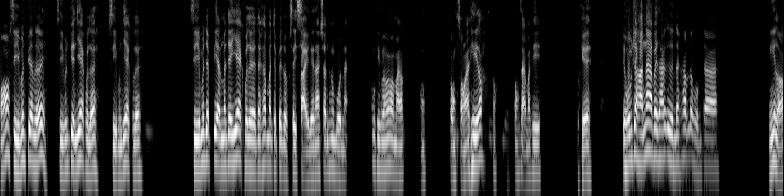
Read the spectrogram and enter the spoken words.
อ๋อสีมันเปลี่ยนเลย สีมันเปลี่ยนแยกไปเลย สีมันแยกไปเลย สีมันจะเปลี่ยนมันจะแยกไปเลยนะครับ มันจะเป็นแบบใสๆเลยนะชั้นข้างบนน่ะต้องทิ้งไว้ประมาณสองสองสองนาทีเนาะสองสองสามนาที โอเค เดี๋ยวผมจะหันหน้าไปทางอื่นนะครับ แล้วผมจะ อย่างนี้เหรอ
